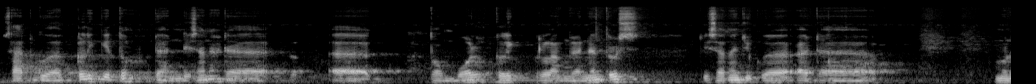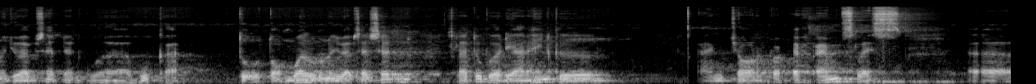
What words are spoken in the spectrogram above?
saat gua klik itu dan di sana ada uh, tombol klik berlangganan. Terus di sana juga ada menuju website dan gua buka tuh tombol menuju website. Set setelah itu gua diarahin ke ancor.fm slash eh,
